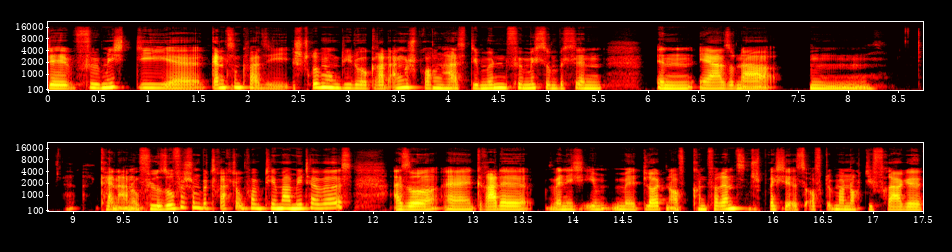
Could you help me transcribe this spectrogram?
Der, für mich die äh, ganzen quasi Strömungen, die du gerade angesprochen hast, die münden für mich so ein bisschen in eher so einer, mh, keine Ahnung, philosophischen Betrachtung vom Thema Metaverse. Also äh, gerade wenn ich eben mit Leuten auf Konferenzen spreche, ist oft immer noch die Frage,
